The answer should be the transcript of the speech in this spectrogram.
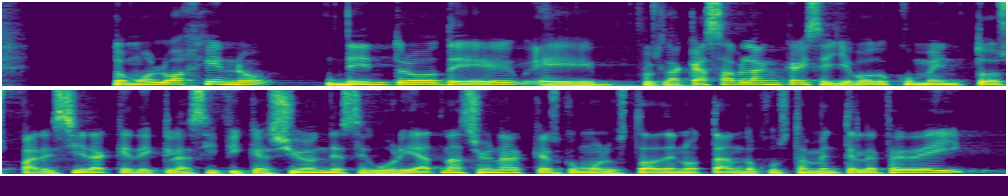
tomó lo ajeno dentro de eh, pues la Casa Blanca y se llevó documentos, pareciera que de clasificación de seguridad nacional, que es como lo está denotando justamente el FBI.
